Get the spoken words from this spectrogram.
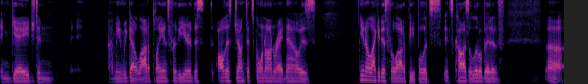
engaged and I mean we got a lot of plans for the year. This all this junk that's going on right now is you know like it is for a lot of people. It's it's caused a little bit of uh,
